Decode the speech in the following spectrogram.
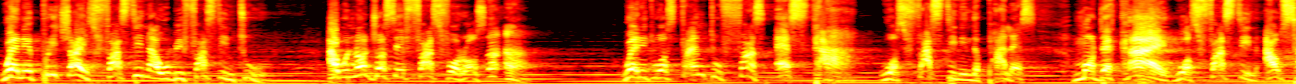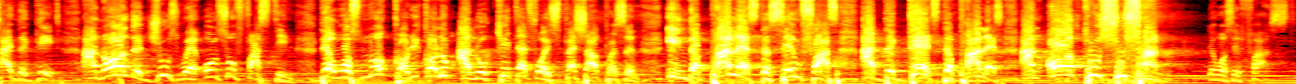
When a preacher is fasting, I will be fasting too. I will not just say fast for us. Uh -uh. When it was time to fast, Esther was fasting in the palace Mordecai was fasting outside the gate and all the Jews were also fasting. There was no curriculum allocated for a special person. In the palace, the same fast. At the gates, the palace. And all through Shushan, there was a fast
